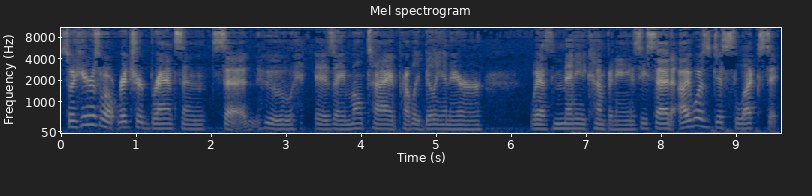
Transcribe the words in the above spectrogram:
so here's what Richard Branson said, who is a multi, probably billionaire with many companies. He said, I was dyslexic.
